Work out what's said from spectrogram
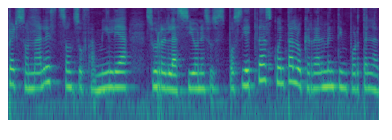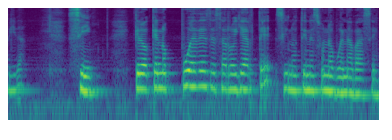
personales, son su familia, sus relaciones, sus esposos. Y ahí te das cuenta lo que realmente importa en la vida. Sí, creo que no puedes desarrollarte si no tienes una buena base.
